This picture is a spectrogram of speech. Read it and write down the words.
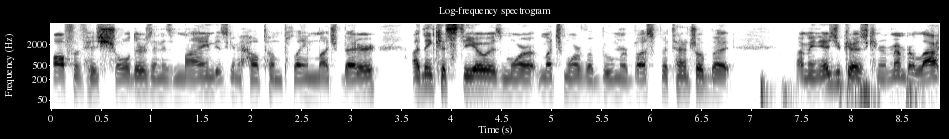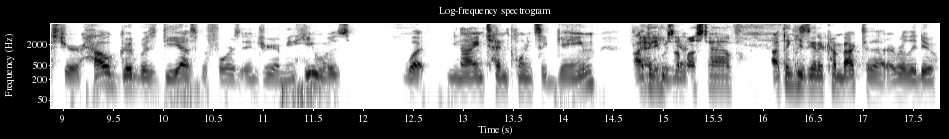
off of his shoulders and his mind is going to help him play much better. I think Castillo is more, much more of a boomer bust potential. But I mean, as you guys can remember last year, how good was Diaz before his injury? I mean, he was what nine, ten points a game. I Yeah, think he he's was a gonna, must-have. I think he's going to come back to that. I really do.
